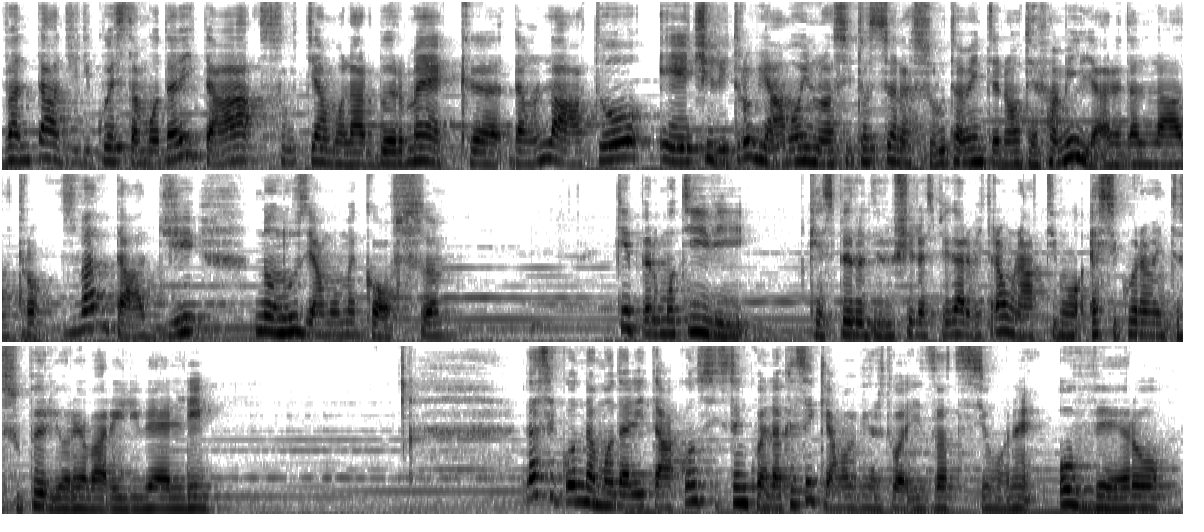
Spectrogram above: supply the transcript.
Vantaggi di questa modalità, sfruttiamo l'hardware Mac da un lato e ci ritroviamo in una situazione assolutamente nota e familiare dall'altro. Svantaggi, non usiamo macOS, che per motivi che spero di riuscire a spiegarvi tra un attimo è sicuramente superiore a vari livelli. La seconda modalità consiste in quella che si chiama virtualizzazione, ovvero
